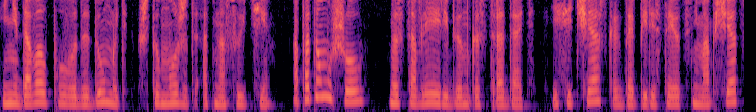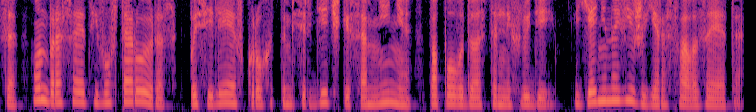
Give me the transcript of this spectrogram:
и не давал повода думать, что может от нас уйти. А потом ушел, заставляя ребенка страдать. И сейчас, когда перестает с ним общаться, он бросает его второй раз, поселяя в крохотном сердечке сомнения по поводу остальных людей. Я ненавижу Ярослава за это.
